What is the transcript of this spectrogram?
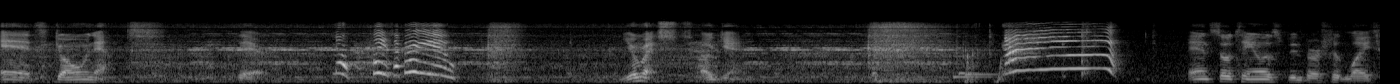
It's going out. There. No, please, I beg you. You missed again. Ah! And so Tingle has been burst with light,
